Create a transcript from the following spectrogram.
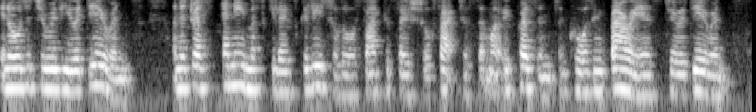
in order to review adherence and address any musculoskeletal or psychosocial factors that might be present and causing barriers to adherence.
